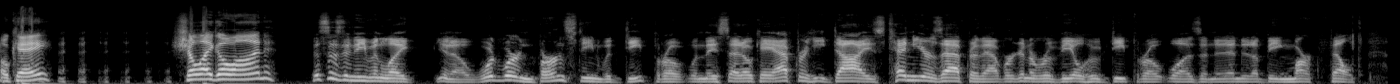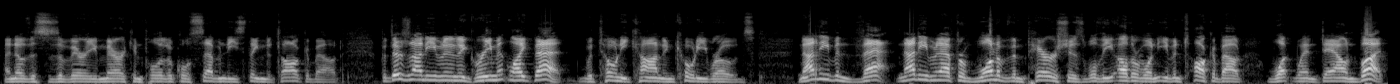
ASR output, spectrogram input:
Okay? Shall I go on? This isn't even like you know, Woodward and Bernstein with Deep Throat when they said, okay, after he dies, 10 years after that, we're going to reveal who Deep Throat was, and it ended up being Mark Felt. I know this is a very American political 70s thing to talk about, but there's not even an agreement like that with Tony Khan and Cody Rhodes. Not even that. Not even after one of them perishes will the other one even talk about what went down. But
